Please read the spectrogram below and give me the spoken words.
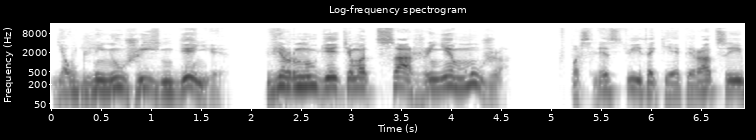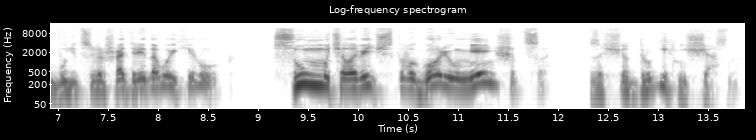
Я удлиню жизнь гения, верну детям отца, жене мужа. Впоследствии такие операции будет совершать рядовой хирург. Сумма человеческого горя уменьшится за счет других несчастных.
